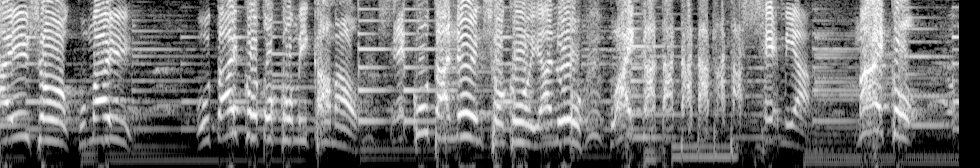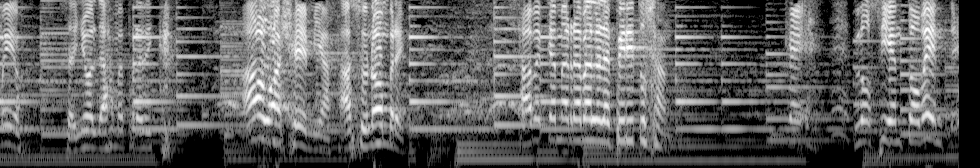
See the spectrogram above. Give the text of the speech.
Aisho, kumai. Utaiko toko mi kamao. Shekuta nen shokoi. Anu. Waika ta ta ta ta ta shemia. Maiko. Dios mío. Señor, déjame predicar. Agua shemia. A su nombre. ¿Sabe qué me revela el Espíritu Santo? Que los 120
